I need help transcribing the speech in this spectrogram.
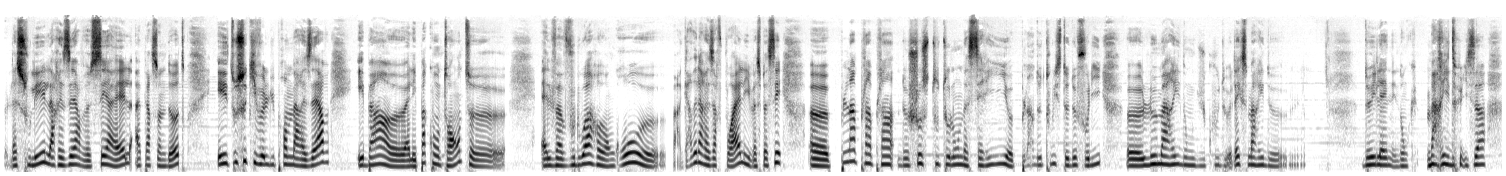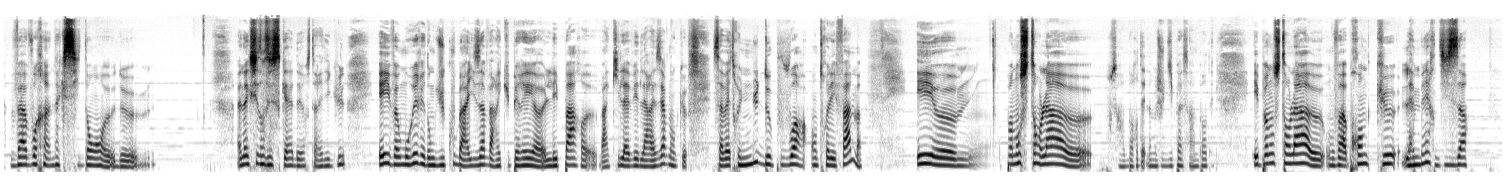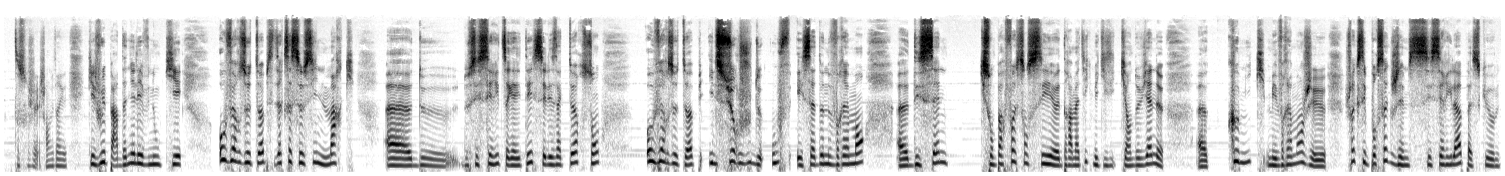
la saouler. La réserve, c'est à elle, à personne d'autre. Et tous ceux qui veulent lui prendre la réserve, eh ben, euh, elle n'est pas contente. Euh, elle va vouloir, euh, en gros, bah, garder la réserve pour elle. il va se passer plein, plein, plein de choses tout au long de la série, plein de twists de folie. le mari, donc, du coup, de l'ex-mari de de Hélène et donc mari de Isa va avoir un accident de un accident d'escalade d'ailleurs c'était ridicule et il va mourir. Et donc du coup bah, Isa va récupérer euh, les parts euh, bah, qu'il avait de la réserve. Donc euh, ça va être une lutte de pouvoir entre les femmes. Et pendant ce temps-là c'est un bordel. Non mais je dis pas c'est un bordel. Et pendant ce temps-là on va apprendre que la mère d'Isa attention j'ai envie de régler qui est jouée par Daniel Evenou qui est over the top c'est à dire que ça c'est aussi une marque de, de ces séries de sagalité c'est les acteurs sont over the top, il surjoue de ouf et ça donne vraiment euh, des scènes qui sont parfois censées euh, dramatiques mais qui, en deviennent euh, comiques. Mais vraiment, je, je crois que c'est pour ça que j'aime ces séries-là parce que,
